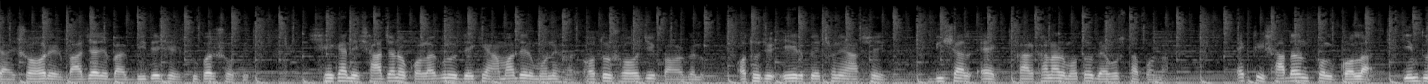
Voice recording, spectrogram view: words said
যায় শহরের বাজারে বা বিদেশের সুপার শপে। সেখানে সাজানো কলাগুলো দেখে আমাদের মনে হয় অত সহজেই পাওয়া গেল। অথচ এর পেছনে আসে বিশাল এক কারখানার মতো ব্যবস্থাপনা। একটি সাধারণ ফল কলা, কিন্তু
